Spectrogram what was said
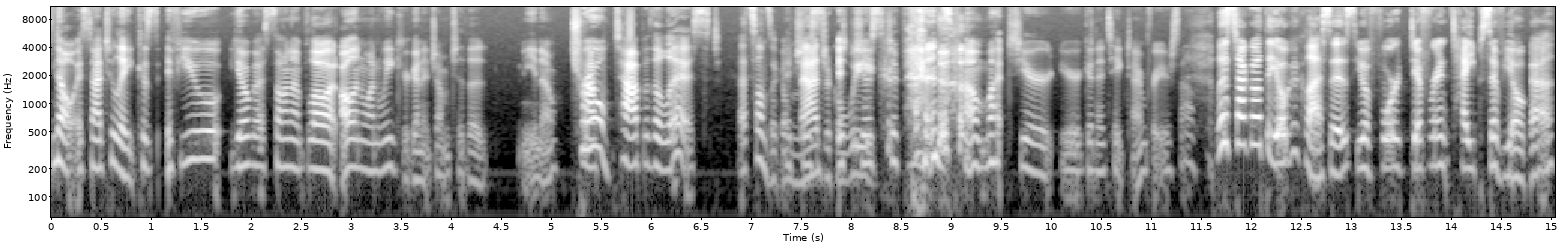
no, it's not too late because if you yoga, sauna, blowout all in one week, you're going to jump to the, you know, True. top, top of the list. That sounds like a It just- magical it week. It just depends how much you're you're going to take time for yourself. Let's talk about the yoga classes. You have four different types of yoga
